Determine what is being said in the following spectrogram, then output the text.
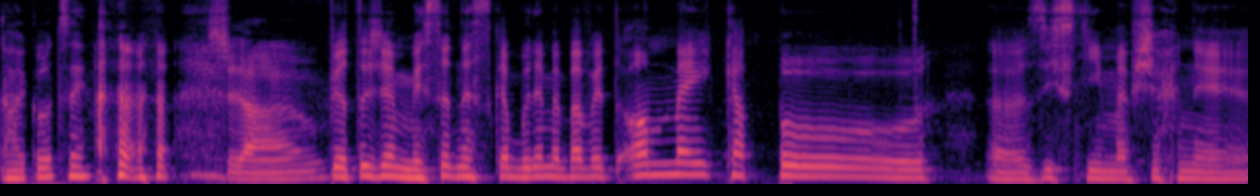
Ahoj kluci. Čau. protože my se dneska budeme bavit o make-upu. Eh, Zjistíme všechny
